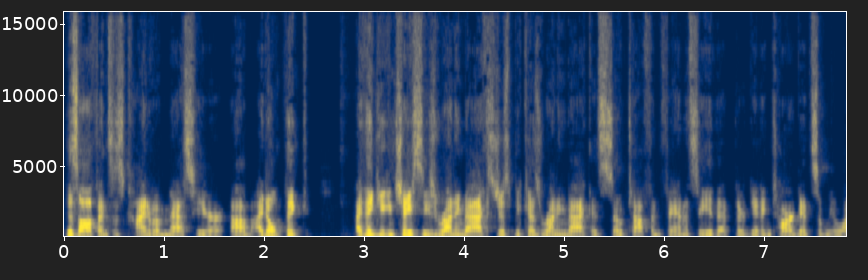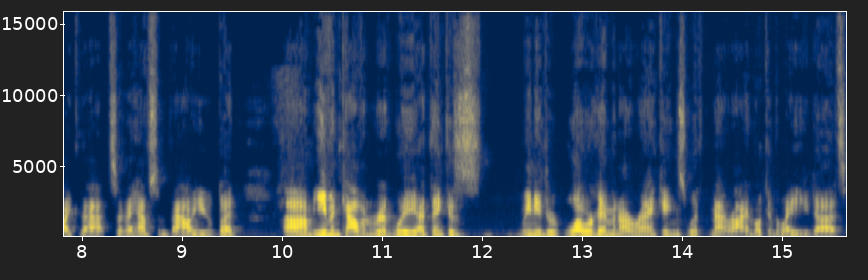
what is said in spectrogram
This offense is kind of a mess here. Um, I don't think I think you can chase these running backs just because running back is so tough in fantasy that they're getting targets, and we like that, so they have some value. But um, even Calvin Ridley, I think, is we need to lower him in our rankings with Matt Ryan looking the way he does.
